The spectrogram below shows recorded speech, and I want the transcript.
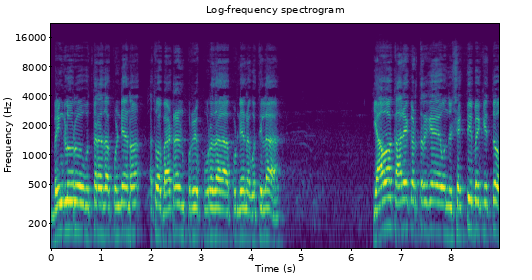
ಬೆಂಗಳೂರು ಉತ್ತರದ ಪುಣ್ಯನೋ ಅಥವಾ ಬ್ಯಾಟರನ್ ಪೂರದ ಪುಣ್ಯನೋ ಗೊತ್ತಿಲ್ಲ. ಯಾವ ಕಾರ್ಯಕರ್ತರಿಗೆ ಒಂದು ಶಕ್ತಿ ಬೇಕಿತ್ತು,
